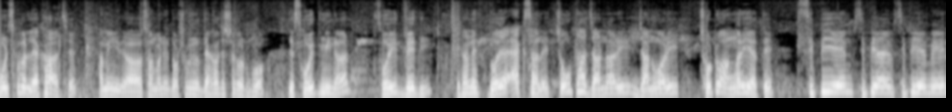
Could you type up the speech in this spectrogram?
পরিষ্কার লেখা আছে। আমি সম্মানীয় দর্শক দেখার চেষ্টা করব যে শহীদ মিনার, শহীদ বেদি, এখানে দু সালে চৌঠা জানুয়ারি জানুয়ারি ছোট আঙ্গারিয়াতে সিপিএম, সিপিআই, সিপিএমের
